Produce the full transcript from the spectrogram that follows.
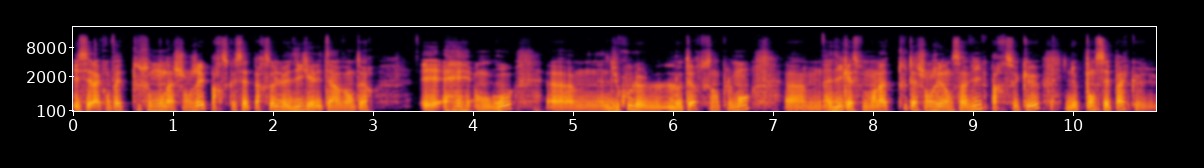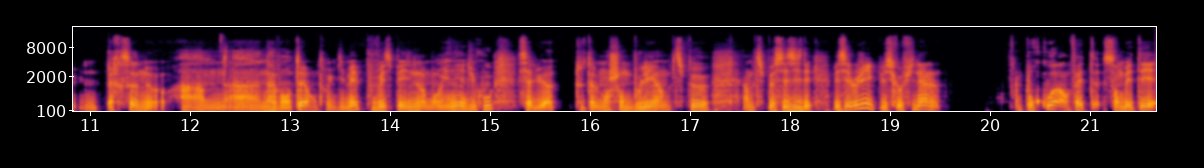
Et c'est là qu'en fait tout son monde a changé parce que cette personne lui dit qu'elle était inventeur. Et, en gros, euh, du coup, l'auteur tout simplement euh, a dit qu'à ce moment-là, tout a changé dans sa vie parce que il ne pensait pas qu'une personne, un, inventeur entre guillemets, pouvait se payer une Lamborghini. Et du coup, ça lui a totalement chamboulé un petit peu, un petit peu ses idées. Mais c'est logique puisqu'au final, pourquoi en fait s'embêter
